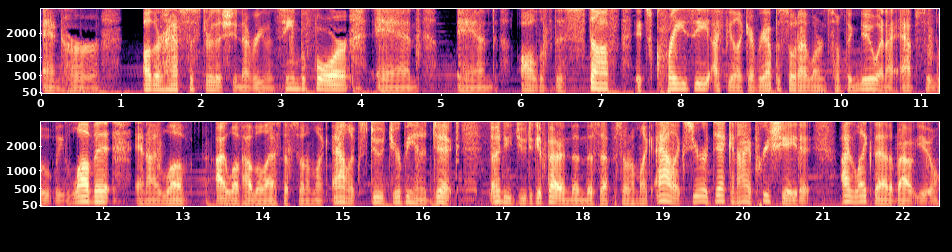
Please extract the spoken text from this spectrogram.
and her other half sister that she never even seen before and and all of this stuff. It's crazy. I feel like every episode I learned something new and I absolutely love it. And I love I love how the last episode I'm like, "Alex, dude, you're being a dick. I need you to get better." And then this episode I'm like, "Alex, you're a dick and I appreciate it. I like that about you."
